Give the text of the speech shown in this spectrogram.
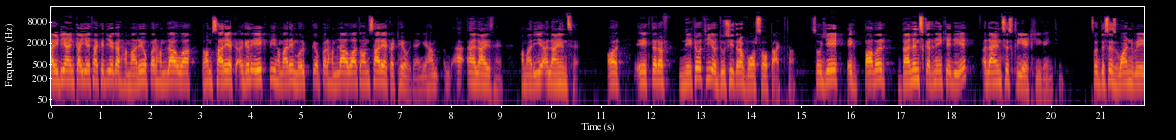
آئیڈیا ان کا یہ تھا کہ جی اگر ہمارے اوپر حملہ ہوا تو ہم سارے اگر ایک بھی ہمارے ملک کے اوپر حملہ ہوا تو ہم سارے اکٹھے ہو جائیں گے ہم ایلائز ہیں ہماری یہ الائنس ہے اور ایک طرف نیٹو تھی اور دوسری طرف وارسو پیکٹ تھا سو so یہ ایک پاور بیلنس کرنے کے لیے الائنس کریٹ کی گئی تھیں so this is one way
